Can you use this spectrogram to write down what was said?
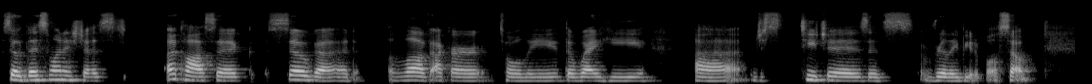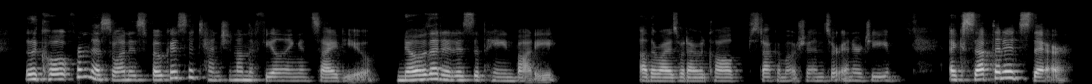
so this one is just a classic, so good. Love Eckhart Tolle, the way he uh, just teaches. It's really beautiful. So the quote from this one is focus attention on the feeling inside you. Know that it is the pain body, otherwise, what I would call stuck emotions or energy. Accept that it's there.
